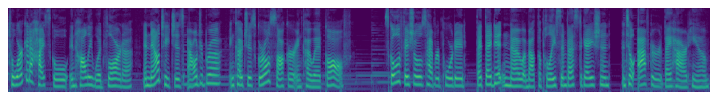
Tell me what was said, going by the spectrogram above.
to work at a high school in Hollywood, Florida, and now teaches algebra and coaches girls soccer and co ed golf. School officials have reported that they didn't know about the police investigation until after they hired him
